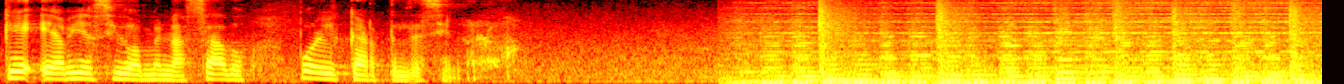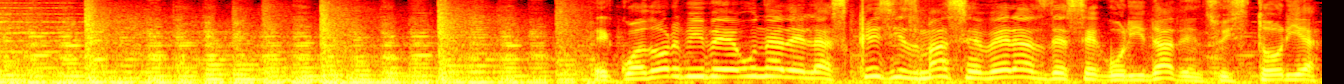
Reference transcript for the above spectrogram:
que había sido amenazado por el cártel de Sinaloa. Ecuador vive una de las crisis más severas de seguridad en su historia.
